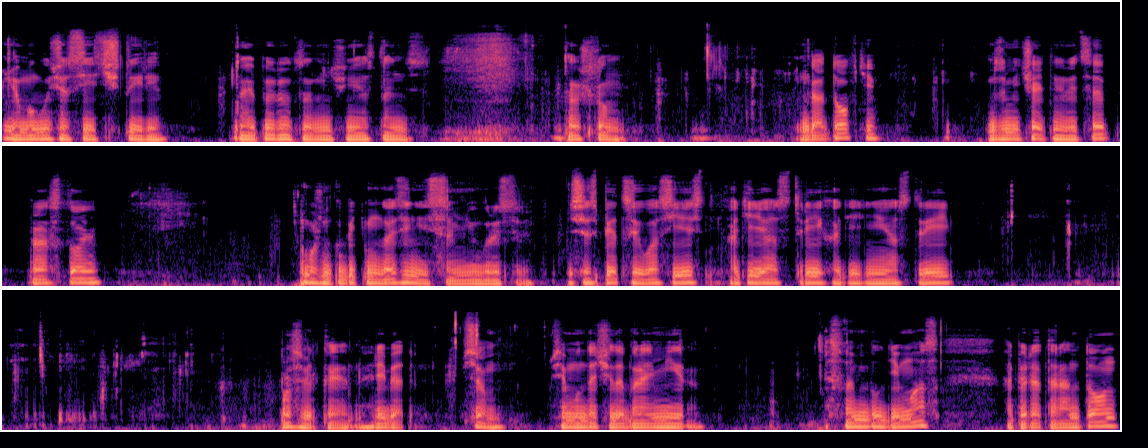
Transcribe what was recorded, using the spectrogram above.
Я могу сейчас съесть 4, а оператор ничего не останется. Так что готовьте. Замечательный рецепт, простой. Можно купить в магазине, если сами не вырастили. Все специи у вас есть. Хотите острее, хотите не острее. Просто великолепно. Ребята, все. Всем удачи, добра и мира. С вами был Димас, оператор Антон.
